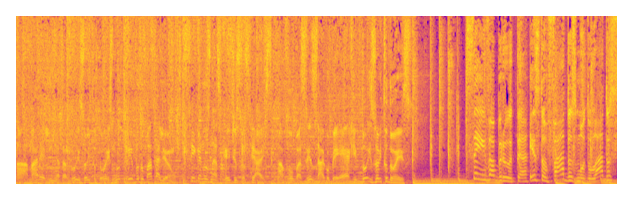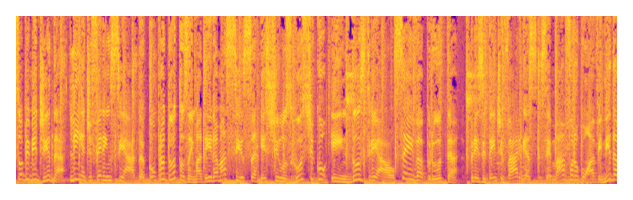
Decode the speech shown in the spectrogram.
A amarelinha da 282 no Trevo do Batalhão. Siga-nos nas redes sociais. Arroba Zezago BR 282. Seiva Bruta, estofados modulados sob medida, linha diferenciada com produtos em madeira maciça, estilos rústico e industrial. Seiva Bruta, Presidente Vargas, semáforo com Avenida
